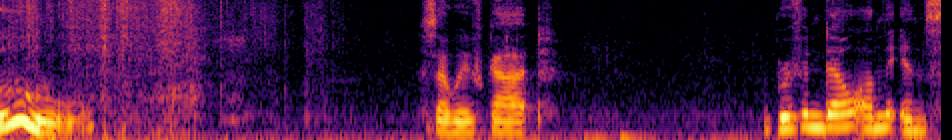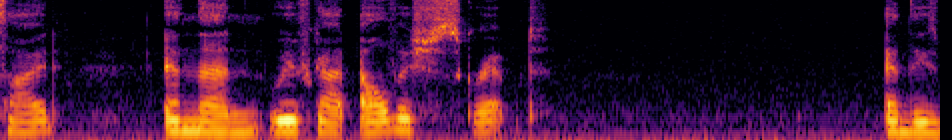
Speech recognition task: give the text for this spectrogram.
Ooh. So we've got Rivendell on the inside, and then we've got Elvish script, and these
